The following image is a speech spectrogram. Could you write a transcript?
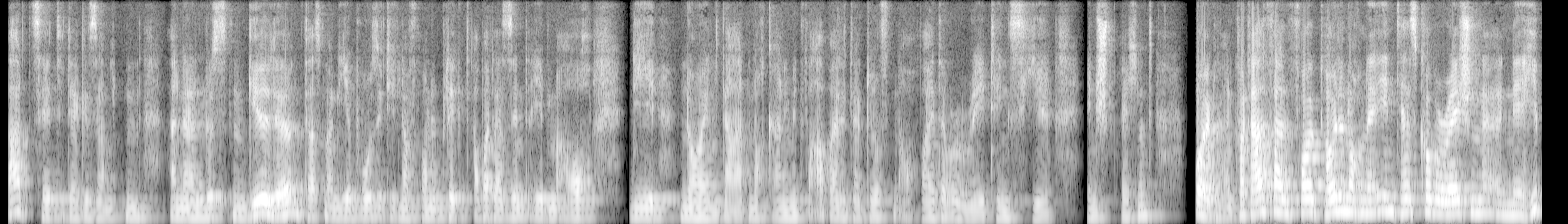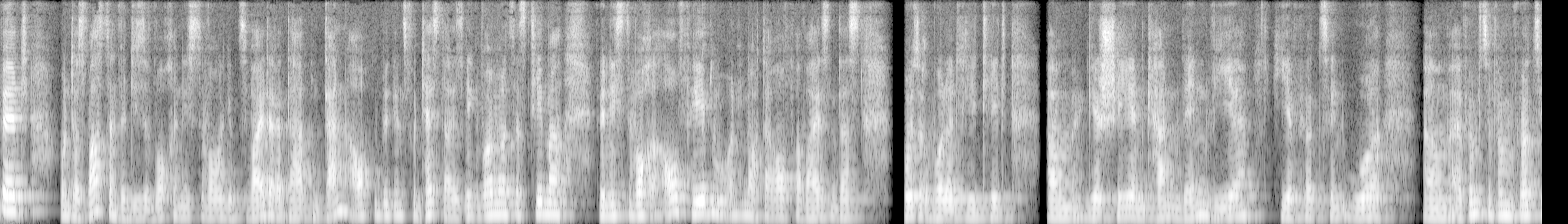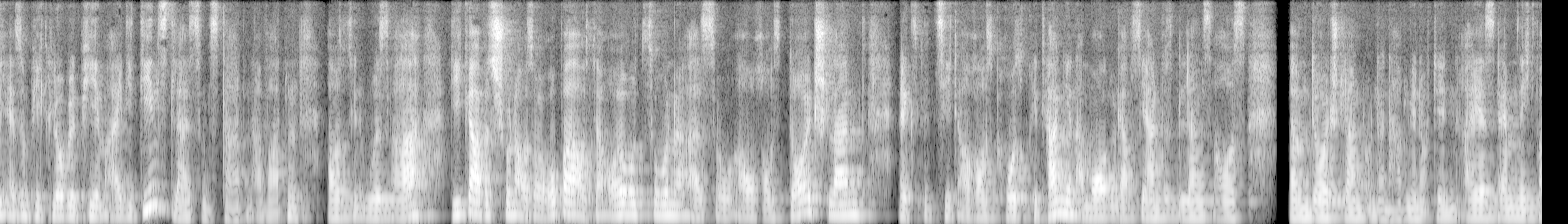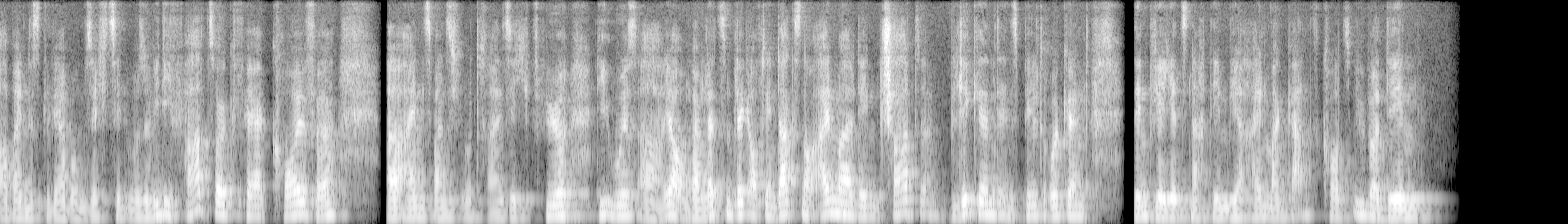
Fazit der gesamten Analystengilde, dass man hier positiv nach vorne blickt. Aber da sind eben auch die neuen Daten noch gar nicht mit verarbeitet. Da dürften auch weitere Ratings hier entsprechend folgen. An Quartalszahlen folgt heute noch eine Intest Corporation, eine Hibet und das war's dann für diese Woche. Nächste Woche gibt es weitere Daten, dann auch übrigens von Tesla. Deswegen wollen wir uns das Thema für nächste Woche aufheben und noch darauf verweisen, dass größere Volatilität ähm, geschehen kann, wenn wir hier 14 Uhr 1545 S&P Global PMI die Dienstleistungsdaten erwarten aus den USA. Die gab es schon aus Europa, aus der Eurozone, also auch aus Deutschland, explizit auch aus Großbritannien. Am Morgen gab es die Handelsbilanz aus ähm, Deutschland und dann haben wir noch den ISM, nicht verarbeitendes Gewerbe um 16 Uhr, sowie die Fahrzeugverkäufe 21.30 Uhr für die USA. Ja, und beim letzten Blick auf den DAX noch einmal den Chart blickend, ins Bild rückend sind wir jetzt, nachdem wir einmal ganz kurz über den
